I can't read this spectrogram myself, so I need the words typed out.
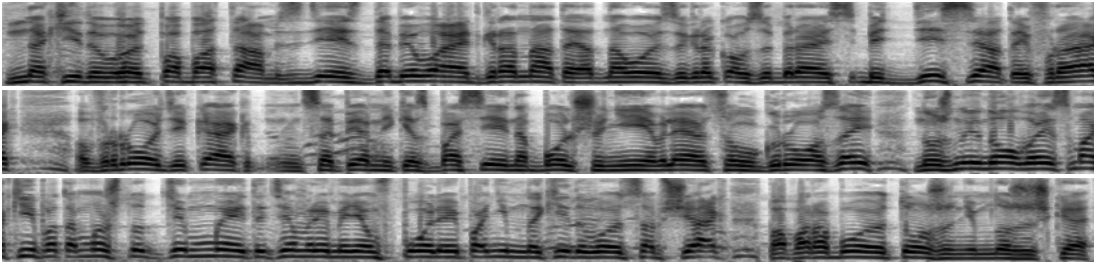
накидывают по ботам. Здесь добивает гранатой одного из игроков, забирая себе десятый фраг. Вроде как соперники с бассейна больше не являются угрозой. Нужны новые смоки, потому что тиммейты тем временем в поле и по ним накидывают сообщак. По парабою тоже немножечко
